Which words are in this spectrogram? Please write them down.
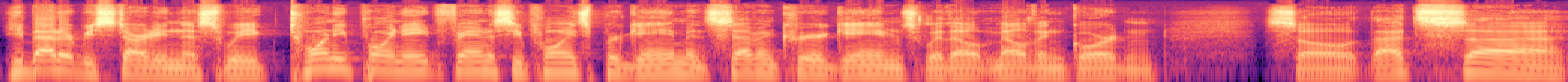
he better be starting this week. 20.8 fantasy points per game in seven career games without Melvin Gordon. So that's, uh,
